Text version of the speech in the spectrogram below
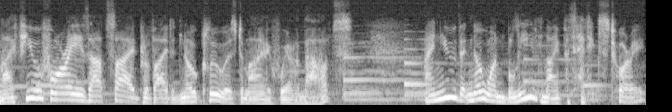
My few forays outside provided no clue as to my whereabouts. I knew that no one believed my pathetic story.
